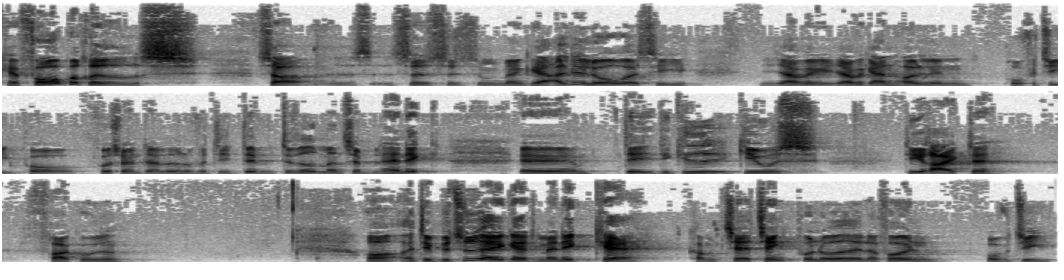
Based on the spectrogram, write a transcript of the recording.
kan forberedes. Så, så, så, så, så man kan aldrig love at sige, jeg vil, jeg vil gerne holde en profeti på, på søndag, eller noget, fordi det, det ved man simpelthen ikke. Øh, det, det gives direkte fra Gud. Og, og det betyder ikke, at man ikke kan komme til at tænke på noget, eller få en profeti,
